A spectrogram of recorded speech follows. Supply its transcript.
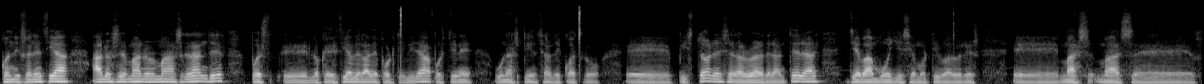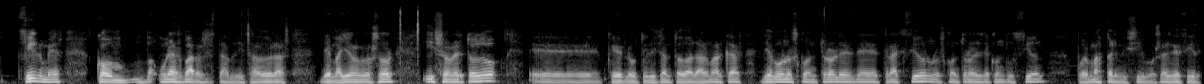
con diferencia a los hermanos más grandes, pues eh, lo que decía de la deportividad, pues tiene unas pinzas de cuatro eh, pistones en las ruedas delanteras, lleva muelles y amortiguadores eh, más, más firmes, con unas barras estabilizadoras de mayor grosor y sobre todo, que lo utilizan todas las marcas, lleva unos controles de tracción, unos controles de conducción, pues más permisivos, es decir,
